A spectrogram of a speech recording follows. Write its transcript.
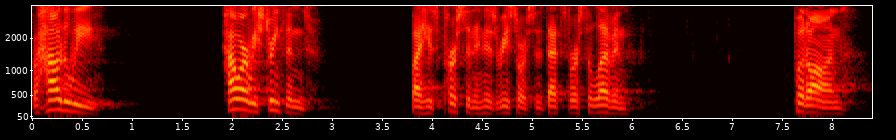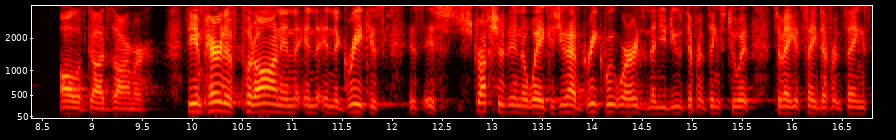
But how do we, how are we strengthened by his person and his resources? That's verse 11. Put on all of God's armor. The imperative put on in the, in the, in the Greek is, is, is, structured in a way, because you have Greek root words and then you do different things to it to make it say different things.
